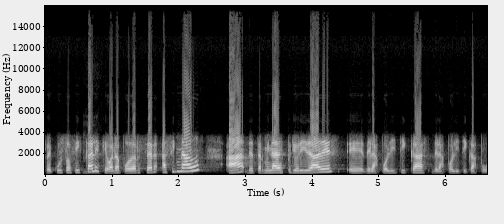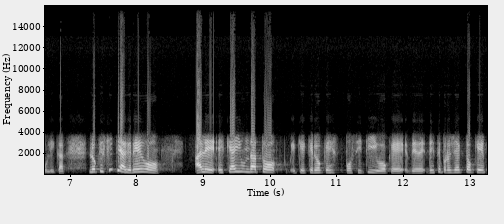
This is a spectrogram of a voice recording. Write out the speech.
Recursos fiscales mm. que van a poder ser asignados a determinadas prioridades eh, de las políticas de las políticas públicas. Lo que sí te agrego Ale, es que hay un dato que creo que es positivo que de, este proyecto que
